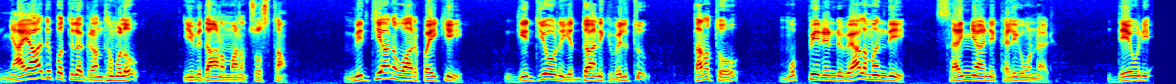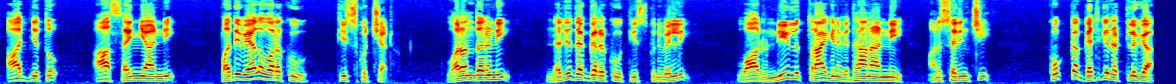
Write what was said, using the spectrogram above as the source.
న్యాయాధిపతుల గ్రంథములో ఈ విధానం మనం చూస్తాం. మిథ్యాను వారిపైకి గిద్యోను యుద్ధానికి వెళుతూ తనతో ముప్పై రెండు వేల మంది సైన్యాన్ని కలిగి ఉన్నాడు. దేవుని ఆజ్ఞతో ఆ సైన్యాన్ని పదివేల వరకు తీసుకొచ్చాడు. వారందరినీ నది దగ్గరకు తీసుకుని వెళ్ళి వారు నీళ్ళు త్రాగిన విధానాన్ని అనుసరించి కుక్క గతికినట్లుగా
